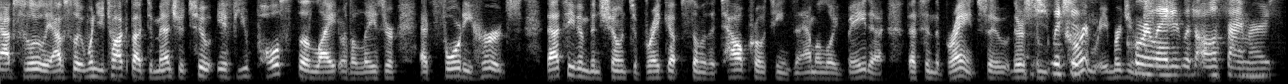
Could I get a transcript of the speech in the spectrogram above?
Absolutely, absolutely. When you talk about dementia too, if you pulse the light or the laser at 40 hertz, that's even been shown to break up some of the tau proteins and amyloid beta that's in the brain. So there's some which current is emerging correlated with Alzheimer's.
